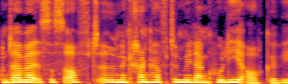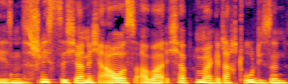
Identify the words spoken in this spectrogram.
Und dabei ist es oft äh, eine krankhafte Melancholie auch gewesen. Es schließt sich ja nicht aus, aber ich habe immer gedacht, oh, die sind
